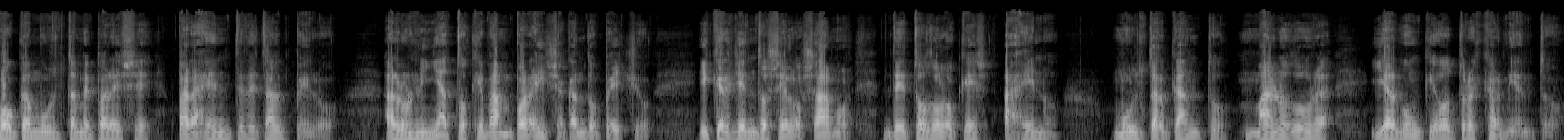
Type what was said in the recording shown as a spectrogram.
Poca multa me parece para gente de tal pelo. A los niñatos que van por ahí sacando pecho y creyéndose los amos de todo lo que es ajeno, multa al canto, mano dura y algún que otro escarmiento.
